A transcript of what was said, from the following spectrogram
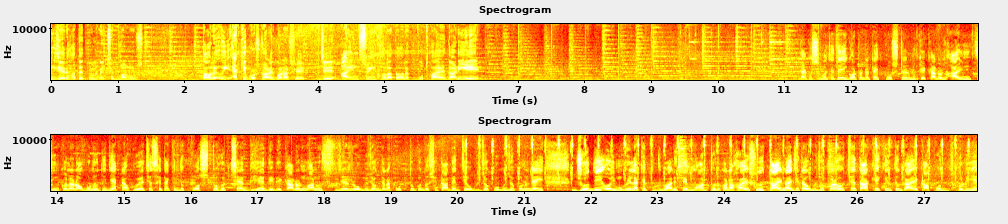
নিজের হাতে তুলে নিচ্ছেন মানুষ তাহলে ওই একই প্রশ্ন আরেকবার আসে যে আইন শৃঙ্খলা তাহলে কোথায় দাঁড়িয়ে দেখো শুভজিৎ, এই ঘটনাটাই পোস্টের মুখে। কারণ আইন শৃঙ্খলার অবনতি যে একটা হয়েছে, সেটা কিন্তু স্পষ্ট হচ্ছে ধীরে ধীরে। কারণ মানুষ যে অভিযোগ, যারা প্রত্যক্ষদর্শী, তাদের যে অভিযোগ অভিযোগ অনুযায়ী যদি ওই মহিলাকে বাড়িতে মারধর করা হয়, শুধু তাই নয়, যেটা অভিযোগ করা হচ্ছে, তাকে কিন্তু গায়ে কাপড় ধরিয়ে,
